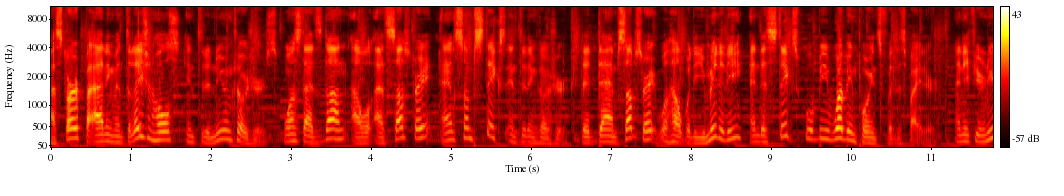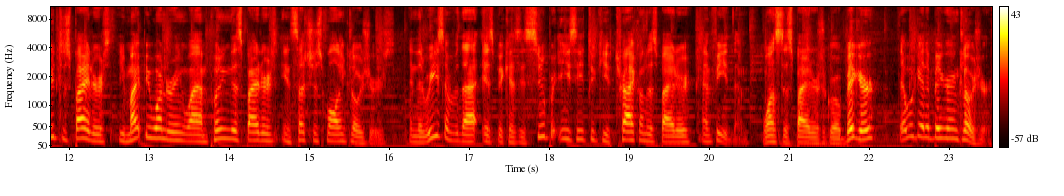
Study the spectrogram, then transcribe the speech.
I start by adding ventilation holes into the new enclosures. Once that's done, I will add substrate and some sticks into the enclosure. The damp substrate will help with the humidity and the sticks will be webbing points for the spider. And if you're new to spiders, you might be wondering why I'm putting the spiders in such a small enclosures. And the reason for that is because it's super easy to keep track on the spider and feed them. Once the spiders grow bigger, they will get a bigger enclosure.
